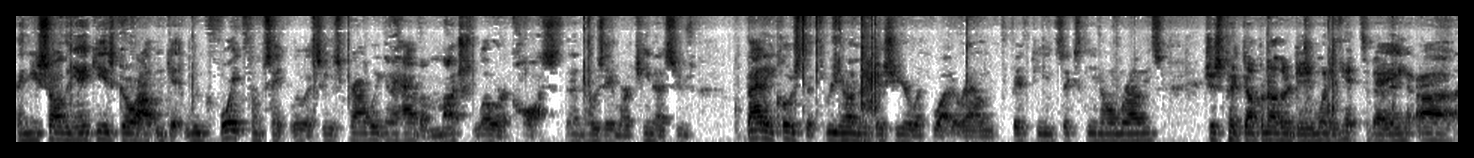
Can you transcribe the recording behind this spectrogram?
And you saw the Yankees go out and get Luke Voit from St. Louis, who's probably going to have a much lower cost than Jose Martinez, who's batting close to 300 this year with what, around 15, 16 home runs. Just picked up another game winning hit today. Uh,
